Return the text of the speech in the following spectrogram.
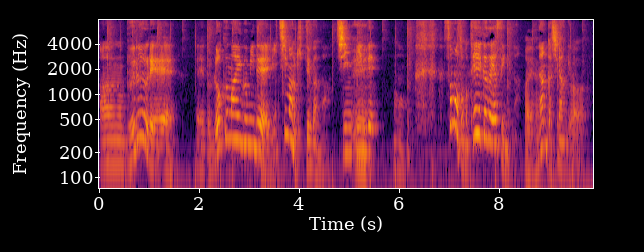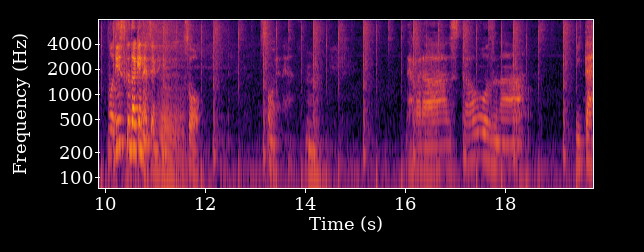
あのブルーレイ、えー、と6枚組で1万切ってるからな。新品で、うん、そもそも定価が安いねんな、はいはい。なんか知らんけど。あもうディスクだけのやつやねんけど、うん。そう。そうやね。うんだから「スター・ウォーズな。見たい、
